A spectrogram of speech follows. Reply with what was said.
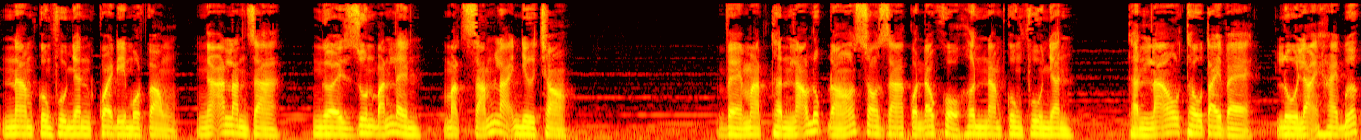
Nam Cung Phu Nhân quay đi một vòng, Ngã lăn ra, Người run bắn lên. Mặt xám lại như trò Về mặt thần lão lúc đó so ra còn đau khổ hơn Nam Cung Phu Nhân. Thần lão thâu tay về, Lùi lại hai bước.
